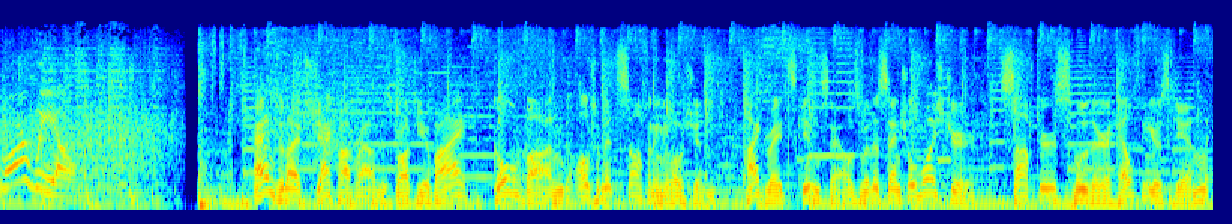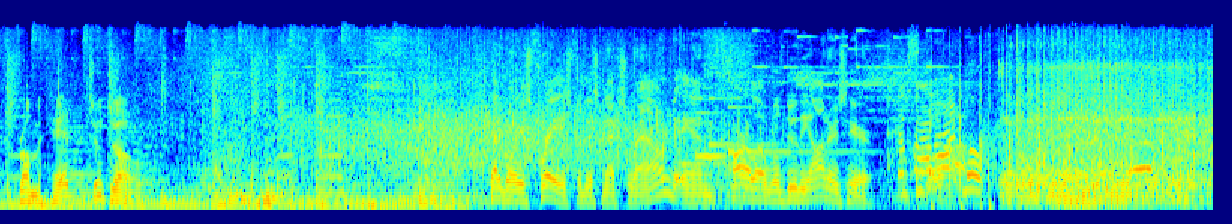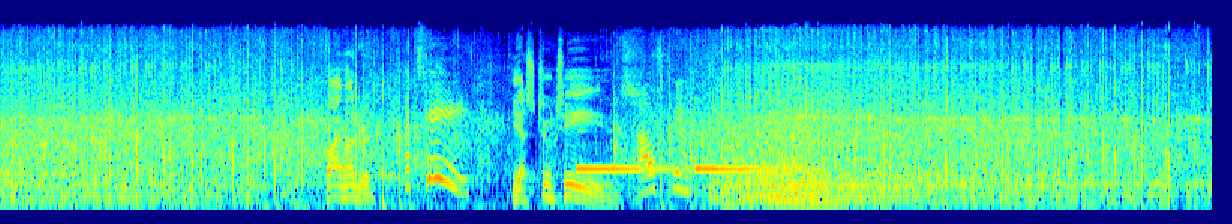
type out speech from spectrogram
one more wheel. And tonight's jackpot round is brought to you by Gold Bond Ultimate Softening Lotion. Hydrate skin cells with essential moisture. Softer, smoother, healthier skin from head to toe. Category is phrase for this next round, and Carla will do the honors here. Go, Carla. Five hundred. A T. Yes, two T's. I'll.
